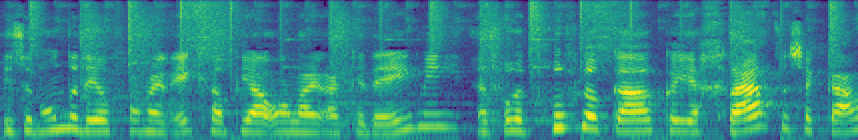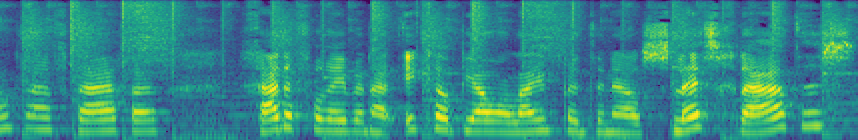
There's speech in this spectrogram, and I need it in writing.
Is een onderdeel van mijn Ik Help Jou Online Academie. En voor het proeflokaal kun je gratis account aanvragen. Ga ervoor even naar ikhelpjouonline.nl slash gratis.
